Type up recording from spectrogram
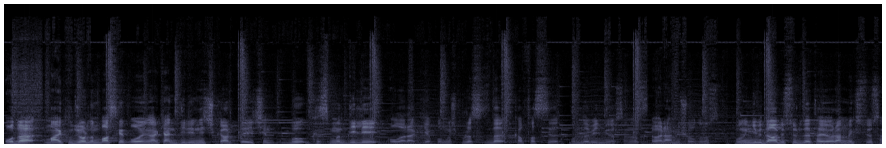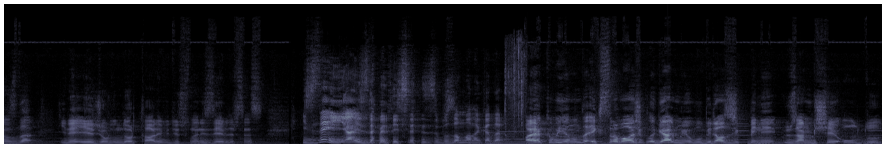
O da Michael Jordan basketbol oynarken dilini çıkarttığı için bu kısmı dili olarak yapılmış. Burası da kafası. Bunu da bilmiyorsanız öğrenmiş oldunuz. Bunun gibi daha bir sürü detay öğrenmek istiyorsanız da yine Air Jordan 4 tarihi videosundan izleyebilirsiniz. İzleyin ya izlemediyseniz bu zamana kadar. Ayakkabı yanında ekstra bağcıkla gelmiyor. Bu birazcık beni üzen bir şey oldu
